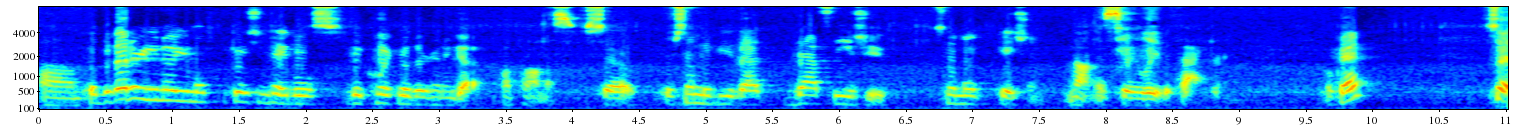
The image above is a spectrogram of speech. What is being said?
Um, but the better you know your multiplication tables, the quicker they're going to go, I promise. So for some of you, that that's the issue. It's the multiplication, not necessarily the factoring. Okay? So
